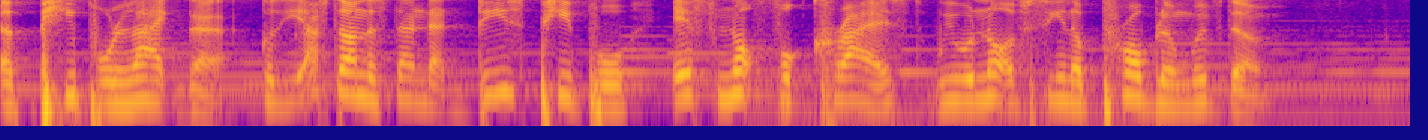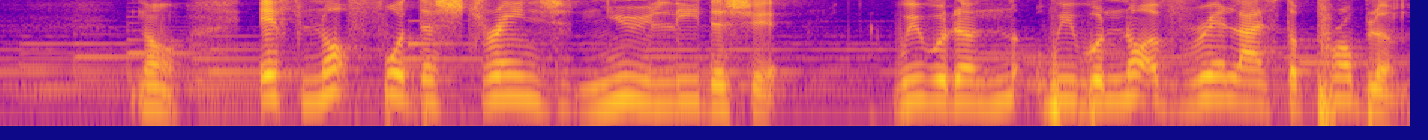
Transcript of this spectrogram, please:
a people like that? Because you have to understand that these people, if not for Christ, we would not have seen a problem with them. No, if not for the strange new leadership, we would have, we would not have realized the problem.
